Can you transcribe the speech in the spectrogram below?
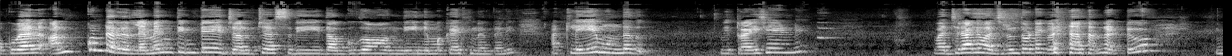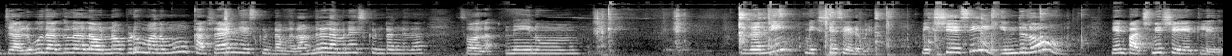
ఒకవేళ అనుకుంటారు కదా లెమన్ తింటే జలుబు చేస్తుంది దగ్గుగా ఉంది నిమ్మకాయ తినద్దని అట్లేం ఉండదు. మీరు ట్రై చేయండి. వజ్రాన్ని వజ్రంతో అన్నట్టు జలుబు దగ్గులు అలా ఉన్నప్పుడు మనము కషాయం చేసుకుంటాం కదా అందరూ లెమన్ వేసుకుంటాం కదా. సో అలా నేను ఇవన్నీ మిక్స్ చేసేయడమే. మిక్స్ చేసి ఇందులో నేను పచ్చిమిర్చి వేయట్లేదు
